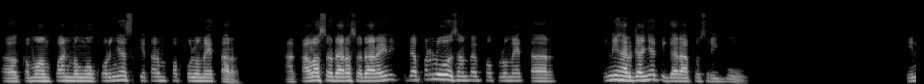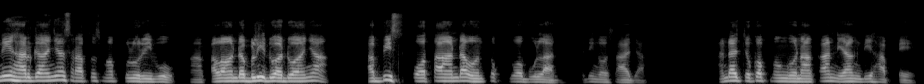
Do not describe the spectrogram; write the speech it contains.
kemampuan mengukurnya sekitar 40 meter. Nah kalau saudara-saudara ini tidak perlu sampai 40 meter, ini harganya 300.000. Ini harganya 150.000. Nah kalau Anda beli dua-duanya, habis kuota Anda untuk 2 bulan, jadi nggak usah aja. Anda cukup menggunakan yang di HP.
